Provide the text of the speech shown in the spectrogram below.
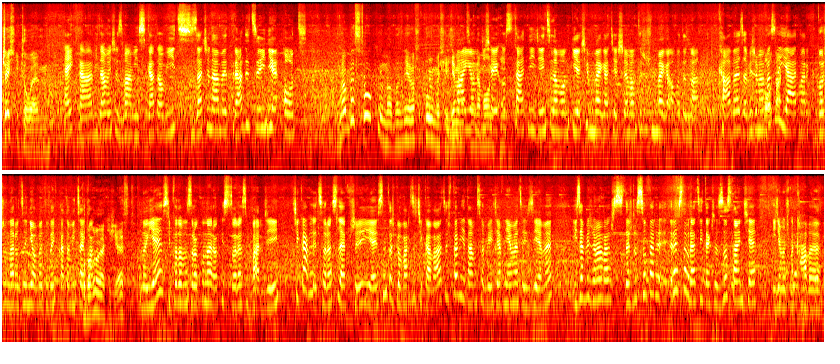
Cześć i czołem. Hejka, witamy się z Wami z Katowic. Zaczynamy tradycyjnie od No bez cukru, no, no nie oszukujmy się, idziemy mają na cynamonki. dzisiaj ostatni dzień cynamonki. Ja się mega cieszę, mam też już mega ochotę na kawę. Zabierzemy O, Was na tak. jarmark bożonarodzeniowy tutaj w Katowicach. Podobno jakiś jest. No jest i podobno z roku na rok jest coraz bardziej ciekawy, coraz lepszy. Ja jestem też go bardzo ciekawa. Coś pewnie tam sobie dziawniemy, coś zjemy i zabierzemy Was też do super restauracji, także zostańcie. Idziemy już na kawę.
